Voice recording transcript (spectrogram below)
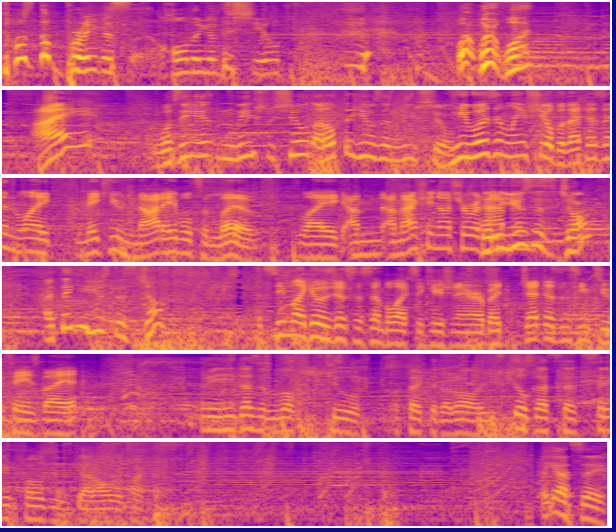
That was the bravest holding of the shield. What? Wait, what? I Was he in Leaf Shield? I don't think he was in Leaf Shield. He was in Leaf Shield, but that doesn't like make you not able to live. Like I'm, I'm actually not sure what Did happened. he use his jump? I think he used his jump. Seemed like it was just a simple execution error, but Jehtt doesn't seem too phased by it. I mean, he doesn't look too affected at all. He still got that same pose he's got all the time. I gotta say,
